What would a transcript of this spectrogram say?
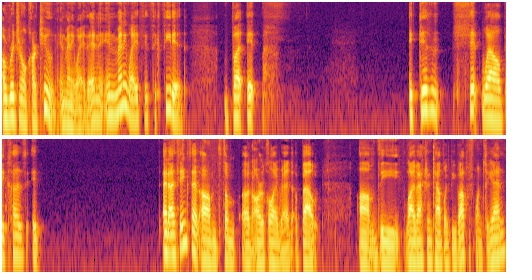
original cartoon in many ways and in many ways it succeeded but it it didn't sit well because it and I think that um some an article I read about um the live action Cowboy Bebop once again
